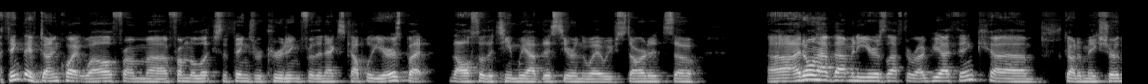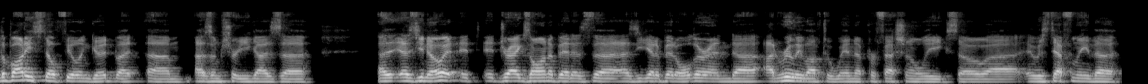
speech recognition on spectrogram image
I think they've done quite well from uh, from the looks of things recruiting for the next couple years, but also the team we have this year and the way we've started. So uh, I don't have that many years left of rugby. I think um, got to make sure the body's still feeling good, but um, as I'm sure you guys, uh, as you know, it, it, it drags on a bit as the as you get a bit older. And uh, I'd really love to win a professional league, so uh, it was definitely the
